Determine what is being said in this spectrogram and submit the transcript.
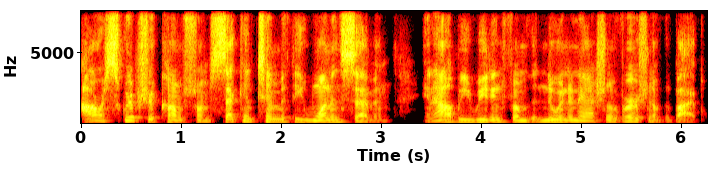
Our scripture comes from 2 Timothy 1 and 7, and I'll be reading from the New International Version of the Bible.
